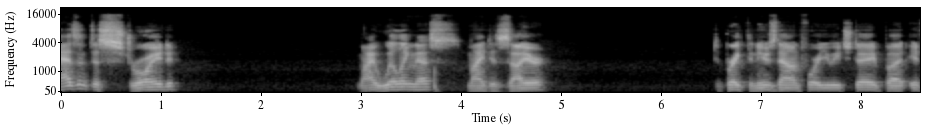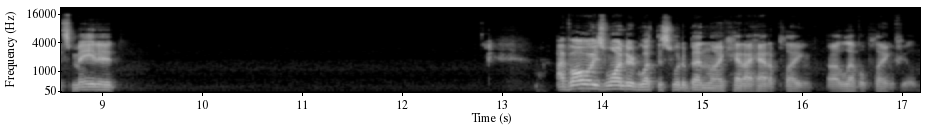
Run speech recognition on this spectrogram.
hasn't destroyed my willingness, my desire to break the news down for you each day, but it's made it. I've always wondered what this would have been like had I had a playing a level playing field.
